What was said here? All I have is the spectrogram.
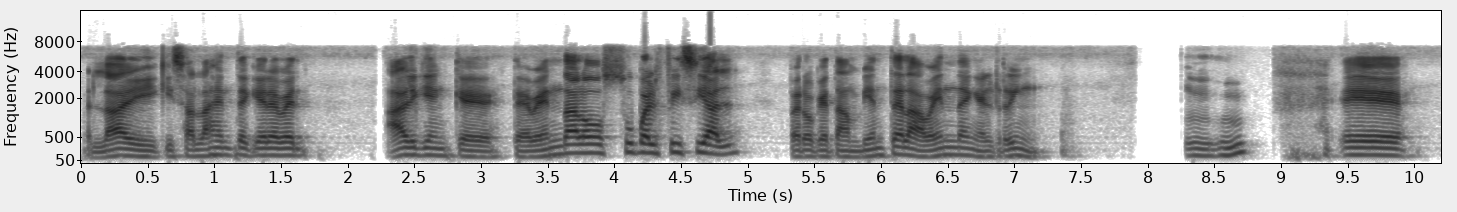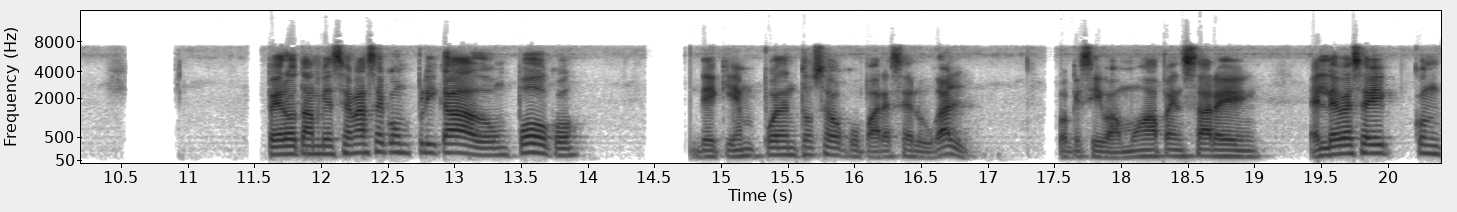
¿verdad? Y quizás la gente quiere ver a alguien que te venda lo superficial pero que también te la venda en el ring. Eh, pero también se me hace complicado un poco de quién puede entonces ocupar ese lugar. Porque si vamos a pensar en, él debe seguir con,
